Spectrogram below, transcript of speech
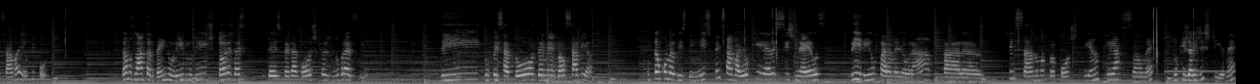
Pensava eu que fosse. Estamos lá também no livro de Histórias das Ideias Pedagógicas no Brasil, de, do pensador Demerval Saviano. Então, como eu disse no início, pensava eu que eram esses neos viriam para melhorar, para pensar numa proposta de ampliação, né, do que já existia, né?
